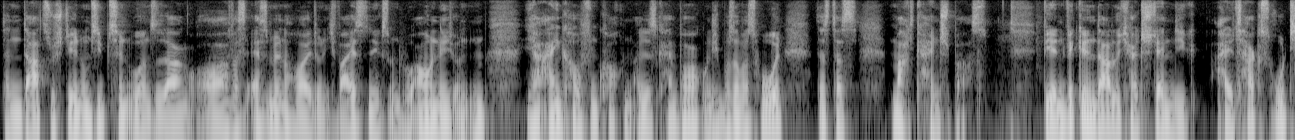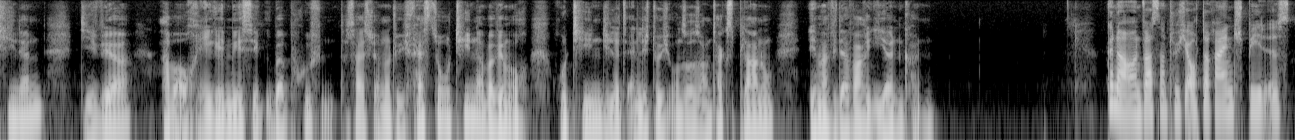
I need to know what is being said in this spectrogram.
dann dazustehen um 17 Uhr und zu sagen, oh, was essen wir noch heute und ich weiß nichts und du auch nicht und hm, ja, einkaufen, kochen, alles kein Bock und ich muss auch was holen. Das, das macht keinen Spaß. Wir entwickeln dadurch halt ständig Alltagsroutinen, die wir aber auch regelmäßig überprüfen. Das heißt, wir haben natürlich feste Routinen, aber wir haben auch Routinen, die letztendlich durch unsere Sonntagsplanung immer wieder variieren können. Genau, und was natürlich auch da reinspielt, ist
